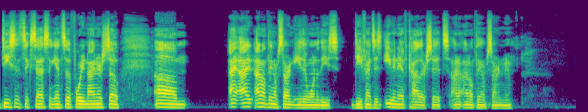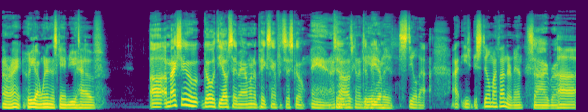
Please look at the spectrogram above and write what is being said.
decent success against the 49ers. So um, I, I, I don't think I'm starting either one of these defenses, even if Kyler sits. I, I don't think I'm starting him. All right. Who you got winning this game? Do you have? Uh, I'm actually going to go with the upset, man. I'm going to pick San Francisco. Man, I To- thought I was going to be beat able to steal that. I, you, you steal my thunder, man. Sorry, bro. Uh,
